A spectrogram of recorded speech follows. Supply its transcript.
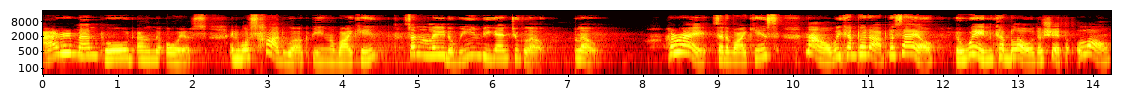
Every man pulled on the oars. It was hard work being a Viking. Suddenly, the wind began to glow, blow. Hooray! said the Vikings. Now we can put up the sail. The wind can blow the ship along,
